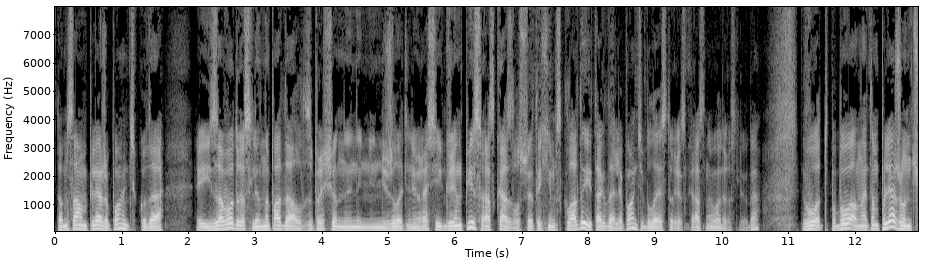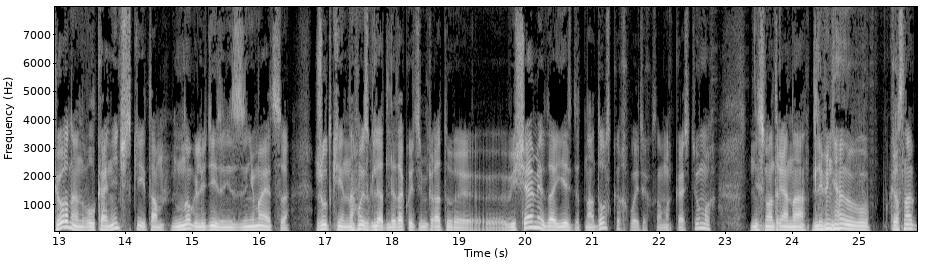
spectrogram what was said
том самом пляже, помните, куда из-за водоросли нападал запрещенный ныне нежелательный в России Гринпис, рассказывал, что это химсклады и так далее. Помните, была история с красной водорослью, да? Вот, побывал на этом пляже, он черный, он вулканический, там много людей занимается жуткие, на мой взгляд, для такой температуры э, вещами, да, ездят на досках в этих самых костюмах, несмотря на, для меня красно,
